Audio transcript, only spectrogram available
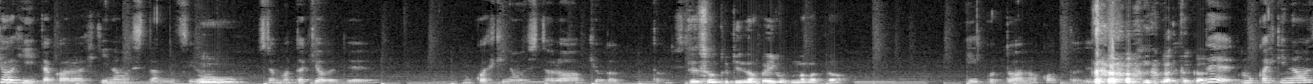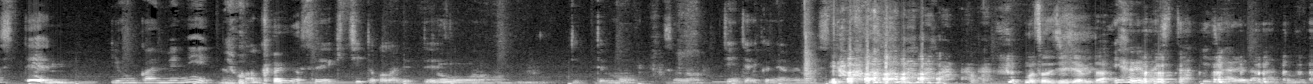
今日引いたから引き直したんですよ、うん。そしたらまた今日でもう一回引き直したら今日だったんですで、よその時なんかいいことなかった？いいことはなかったですなかったか。でもう一回引き直しうて、ん。4回目になん4か末吉とかが出て、うんって言ってもうその神社行くのやめましたまあ、その神社やめた。やめました意地悪だなと思って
